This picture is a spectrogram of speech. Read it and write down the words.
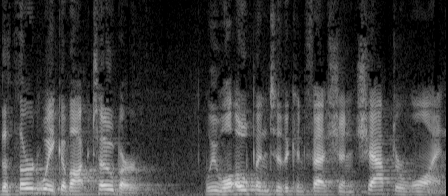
the third week of October, we will open to the confession, chapter 1,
